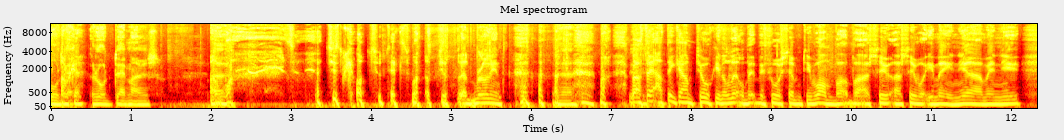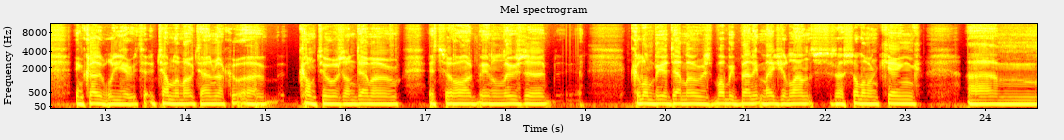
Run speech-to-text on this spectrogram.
all de- Okay. they're all demos. Oh, Oh, wow. just contradicts what I've just said. Brilliant. but but I think I think I'm talking a little bit before '71, but but I see I see what you mean. Yeah, I mean you incredible. You t- Tamla Motown record, uh, contours on demo. It's so hard being a loser. Columbia demos, Bobby Bennett, Major Lance, uh, Solomon King. Um,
